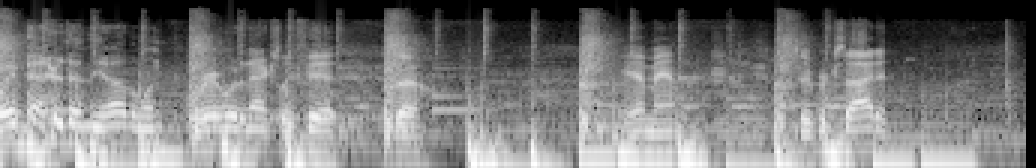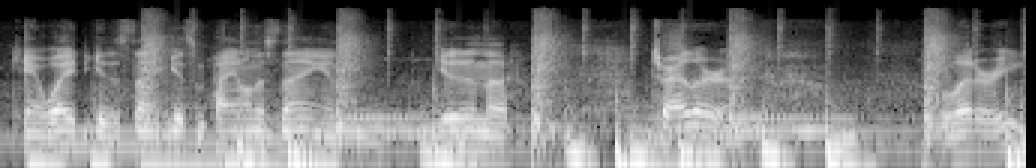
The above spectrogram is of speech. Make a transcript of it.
Way better than the other one where it wouldn't actually fit. So, yeah, man, super excited. Can't wait to get this thing, get some paint on this thing and get it in the trailer and let her eat.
